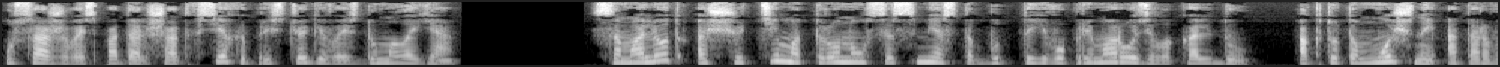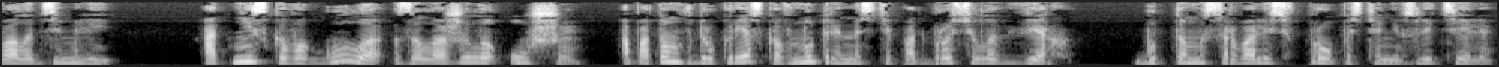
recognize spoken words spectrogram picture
Усаживаясь подальше от всех и пристегиваясь, думала я. Самолет ощутимо тронулся с места, будто его приморозило ко льду, а кто-то мощный оторвал от земли. От низкого гула заложило уши, а потом вдруг резко внутренности подбросило вверх, будто мы сорвались в пропасть, а не взлетели.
